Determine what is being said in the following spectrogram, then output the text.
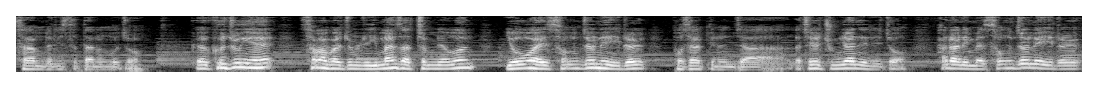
사람들이 있었다는 거죠. 그그 중에 3만 8천 명, 2만 4천 명은 여호와의 성전의 일을 보살피는 자. 그러니까 제일 중요한 일이죠. 하나님의 성전의 일을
